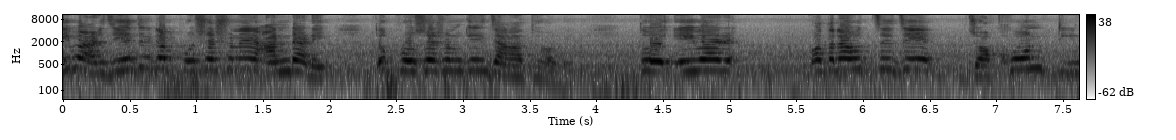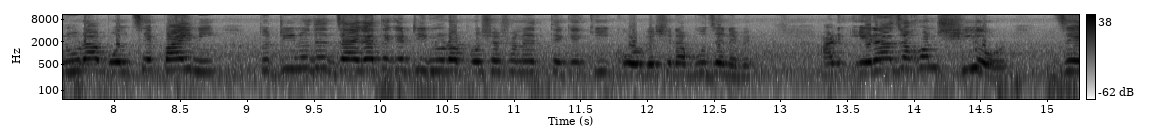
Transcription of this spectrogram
এইবার যেহেতু এটা প্রশাসনের আন্ডারে তো প্রশাসনকেই জানাতে হবে। তো এইবার কথাটা হচ্ছে যে যখন টিনুরা বলছে পাইনি তো টিনুদের জায়গা থেকে, টিনুরা প্রশাসনের থেকে কি করবে সেটা বুঝে নেবে। আর এরা যখন শিওর যে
